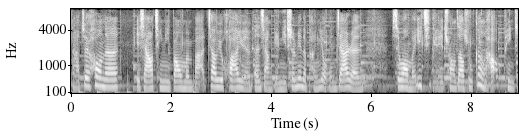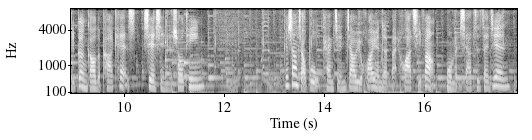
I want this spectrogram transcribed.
那最后呢，也想要请你帮我们把教育花园分享给你身边的朋友跟家人。希望我们一起可以创造出更好、品质更高的 Podcast。谢谢你的收听，跟上脚步，看见教育花园的百花齐放。我们下次再见。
